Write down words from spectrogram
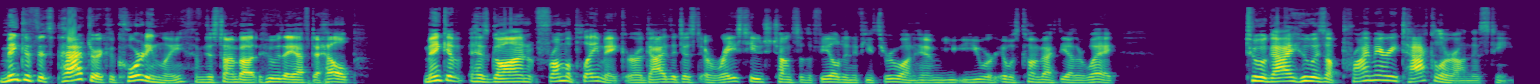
Minkah Fitzpatrick, accordingly, I'm just talking about who they have to help. Minkah has gone from a playmaker, a guy that just erased huge chunks of the field, and if you threw on him, you, you were it was coming back the other way, to a guy who is a primary tackler on this team.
